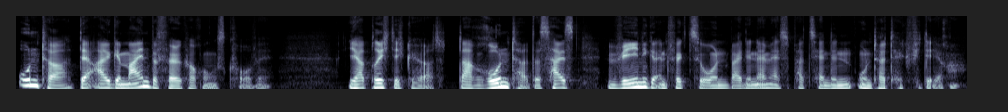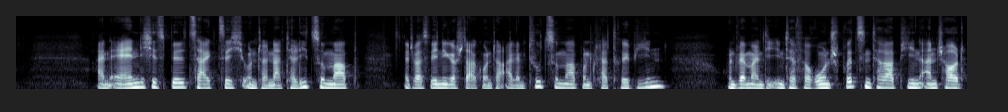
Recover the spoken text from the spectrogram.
unter der Allgemeinbevölkerungskurve. Ihr habt richtig gehört, darunter, das heißt weniger Infektionen bei den MS-Patientinnen unter Tecfidera. Ein ähnliches Bild zeigt sich unter Natalizumab, etwas weniger stark unter Alemtuzumab und Cladribin. Und wenn man die Interferon-Spritzentherapien anschaut,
